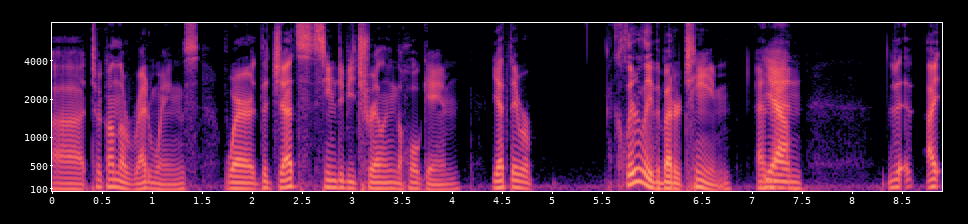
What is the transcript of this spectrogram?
uh, took on the Red Wings, where the Jets seemed to be trailing the whole game, yet they were clearly the better team. And Yeah. then th- I,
